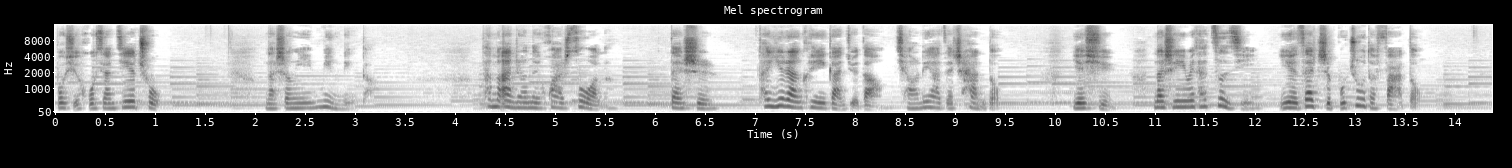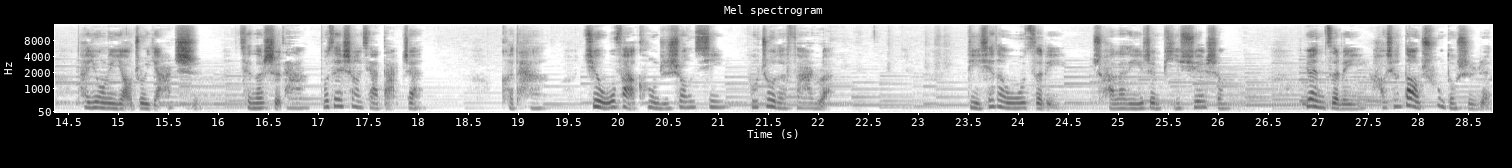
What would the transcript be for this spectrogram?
不许互相接触。”那声音命令道。他们按照那话做了，但是他依然可以感觉到乔利亚在颤抖，也许那是因为他自己也在止不住地发抖。他用力咬住牙齿，才能使他不再上下打颤，可他却无法控制双膝不住地发软。底下的屋子里传来了一阵皮靴声，院子里好像到处都是人。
